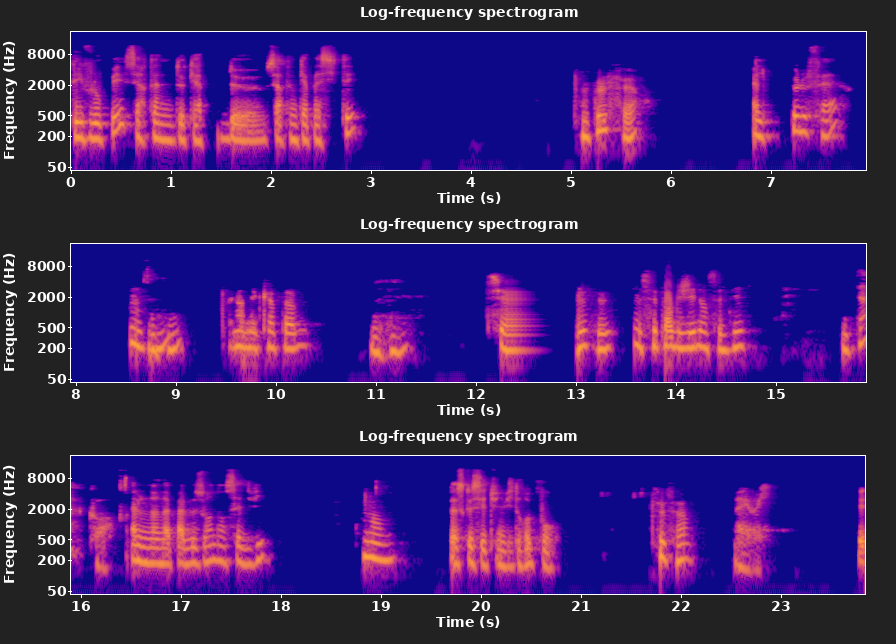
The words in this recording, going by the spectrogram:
développer certaines, de, de certaines capacités? Elle peut le faire. Elle peut le faire? Mm-hmm. Mm-hmm. Elle en est capable. Mm-hmm. Si elle le veut. Mais c'est pas obligé dans cette vie. D'accord. Elle n'en a pas besoin dans cette vie? Non. Parce que c'est une vie de repos. C'est ça. Mais oui.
